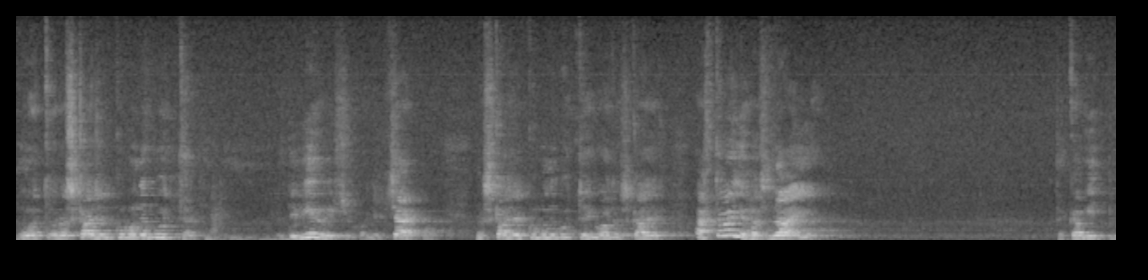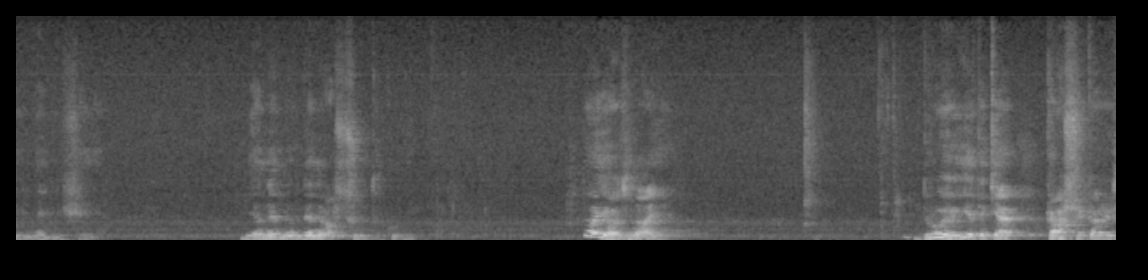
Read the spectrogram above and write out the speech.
Ну от розкажуть кому-небудь, так, люди віруючі ходять в церкву, розкажуть кому-небудь, то його розкажуть, а хто його знає? Така відповідь найбільше є. Я не один раз чув таку відповідь. Хто його знає? Друге є таке каша, каже,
